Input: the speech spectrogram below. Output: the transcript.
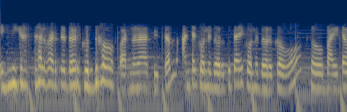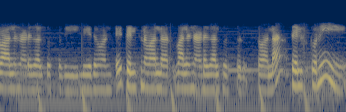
ఎన్ని కష్టాలు పడితే దొరుకుద్దో వర్ణనాతీతం. అంటే కొన్ని దొరుకుతాయి కొన్ని దొరకవు. సో బయట వాళ్ళని అడగాల్సి వస్తుంది లేదు అంటే తెలిసిన వాళ్ళ వాళ్ళని అడగాల్సి వస్తుంది. సో అలా తెలుసుకొని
